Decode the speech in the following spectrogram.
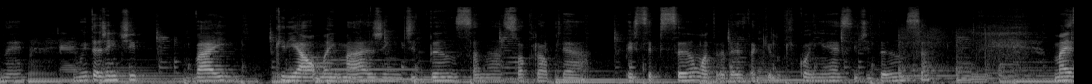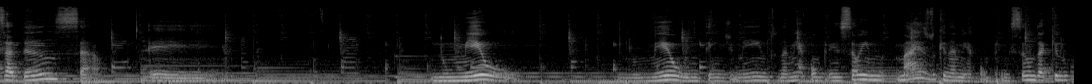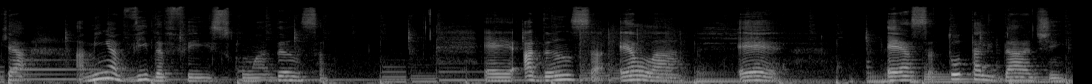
né? Muita gente vai criar uma imagem de dança na sua própria percepção através daquilo que conhece de dança, mas a dança, é, no meu no meu entendimento, na minha compreensão e mais do que na minha compreensão daquilo que a a minha vida fez com a dança, é, a dança ela é essa totalidade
